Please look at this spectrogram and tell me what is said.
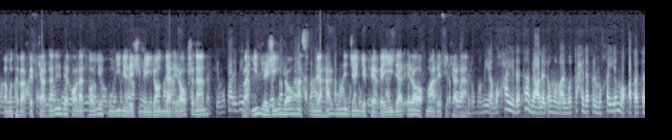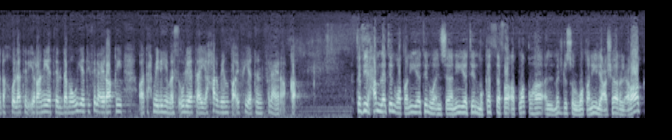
و متوقف کردن دخالتهای خونین رژیم ایران در عراق شدند و این رژیم را مسئول هر گونه جنگ فرقه‌ای در عراق معرفی کردند. محايدة تابعة للأمم المتحدة في المخيم وقطع التدخلات الإيرانية الدموية في العراق وتحميله مسؤولية أي حرب طائفية في العراق. ففي حملة وطنية وإنسانية مكثفة أطلقها المجلس الوطني لعشائر العراق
